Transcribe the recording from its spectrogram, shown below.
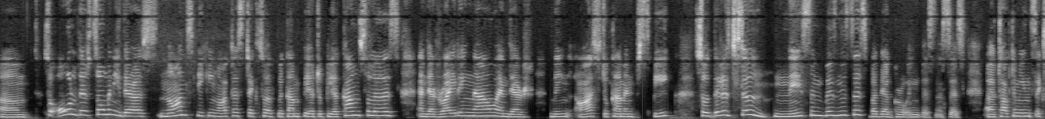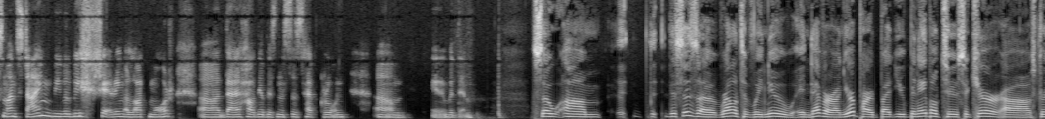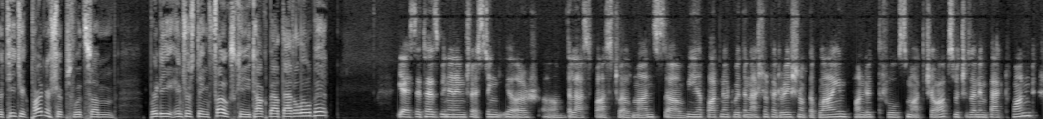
Um, so all there's so many. There are non-speaking autistics who have become peer-to-peer counselors, and they're writing now, and they're being asked to come and speak. So there is still nascent businesses, but they're growing businesses. Uh, talk to me in six months' time. We will be sharing a lot more uh, that how their businesses have grown um, eh, with them. So um, this is a relatively new endeavor on your part, but you've been able to secure uh, strategic partnerships with some pretty interesting folks. Can you talk about that a little bit? Yes, it has been an interesting year, um, the last past 12 months. Uh, we have partnered with the National Federation of the Blind, funded through Smart Jobs, which is an impact fund.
